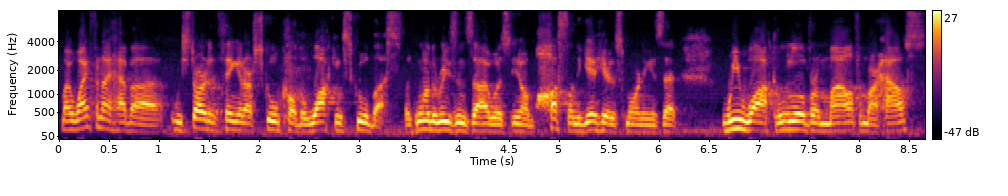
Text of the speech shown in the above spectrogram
my wife and I have a we started a thing at our school called the walking school bus. Like one of the reasons I was you know I'm hustling to get here this morning is that we walk a little over a mile from our house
